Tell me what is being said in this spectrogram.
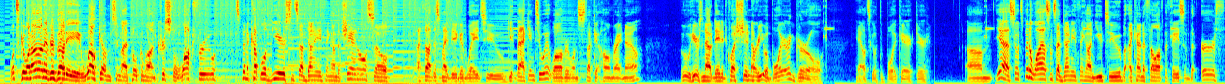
What's going on, everybody? Welcome to my Pokemon Crystal walkthrough. It's been a couple of years since I've done anything on the channel, so I thought this might be a good way to get back into it while everyone's stuck at home right now. Ooh, here's an outdated question. Are you a boy or a girl? Yeah, let's go with the boy character. Um, yeah, so it's been a while since I've done anything on YouTube. I kind of fell off the face of the earth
